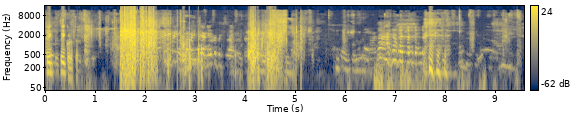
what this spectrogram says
தூக்கி தூக்கி கொடுத்துரு.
